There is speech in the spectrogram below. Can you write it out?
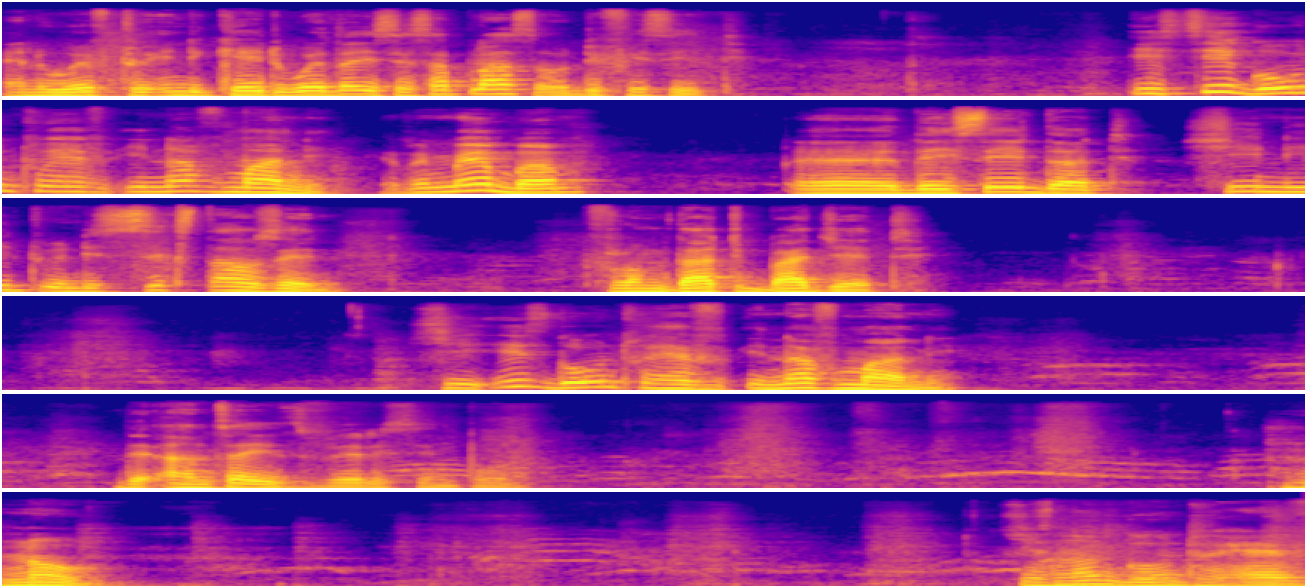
and we have to indicate whether it's a surplus or deficit. Is she going to have enough money? Remember, uh, they said that she need 26,000 from that budget. She is going to have enough money. The answer is very simple. No she's not going to have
